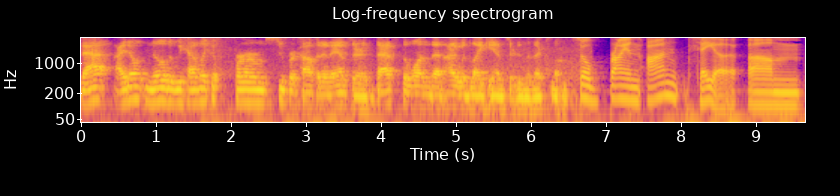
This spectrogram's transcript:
that I don't know that we have like a firm super confident answer. That's the one that I would like answered in the next month. So Bryan on Seiya um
